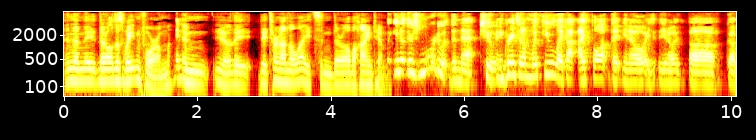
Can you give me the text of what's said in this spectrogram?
and then they they're all just waiting for him, And- and, you know they they turn on the lights and they're all behind him. But you know, there's more to it than that too. And granted, I'm with you. Like I, I thought that you know, you know, uh,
